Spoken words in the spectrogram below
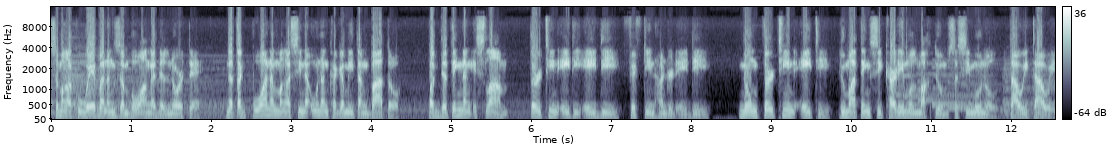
Sa mga kuweba ng Zamboanga del Norte, natagpuan ang mga sinaunang kagamitang bato, pagdating ng Islam, 1380 AD, 1500 AD. Noong 1380, dumating si Karimul Makdum sa Simunul, Tawi-Tawi,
